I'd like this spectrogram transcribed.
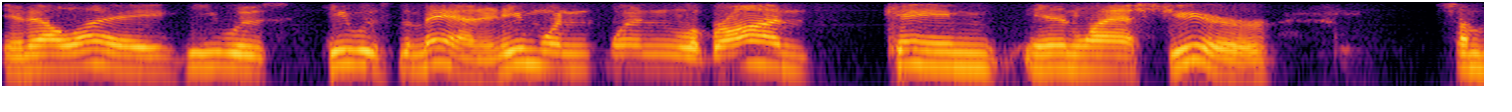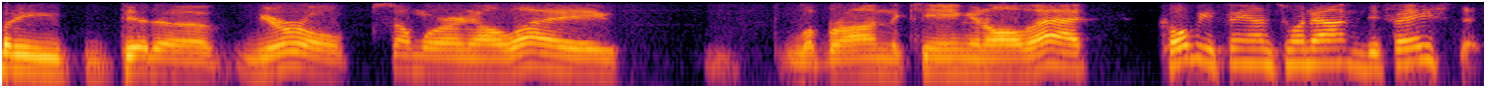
in LA, he was he was the man. And even when when LeBron came in last year, somebody did a mural somewhere in LA, LeBron the King and all that. Kobe fans went out and defaced it.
